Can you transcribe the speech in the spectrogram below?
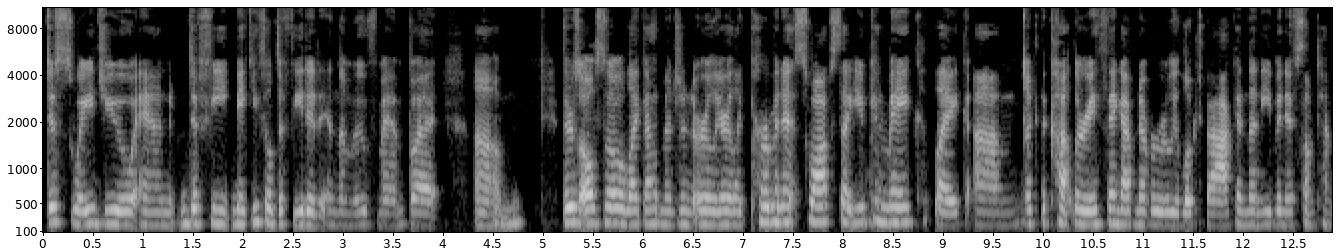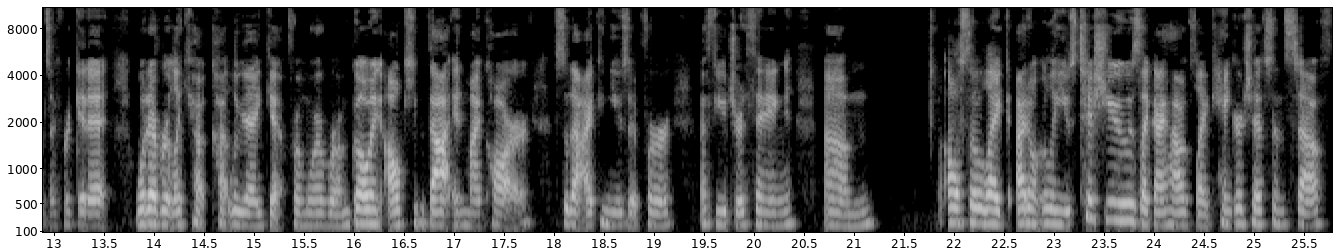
dissuade you and defeat make you feel defeated in the movement. But um, there's also like i had mentioned earlier like permanent swaps that you can make like um, like the cutlery thing. I've never really looked back. And then even if sometimes i forget it whatever like cutlery i get from wherever i'm going i'll keep that in my car so that i can use it for a future thing. Um, also like i don't really use tissues. Like i have like handkerchiefs and stuff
